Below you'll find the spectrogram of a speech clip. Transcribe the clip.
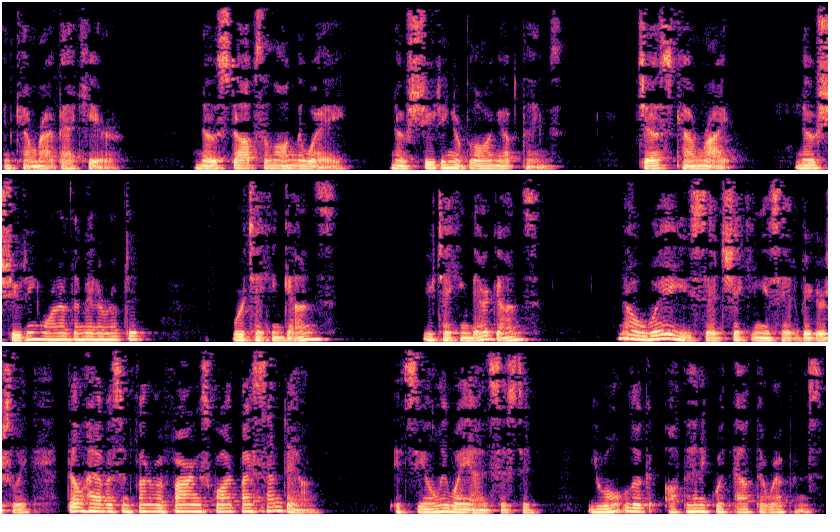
and come right back here. No stops along the way, no shooting or blowing up things. Just come right. No shooting, one of them interrupted. We're taking guns? You're taking their guns. No way, he said, shaking his head vigorously. They'll have us in front of a firing squad by sundown. It's the only way, I insisted. You won't look authentic without their weapons.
